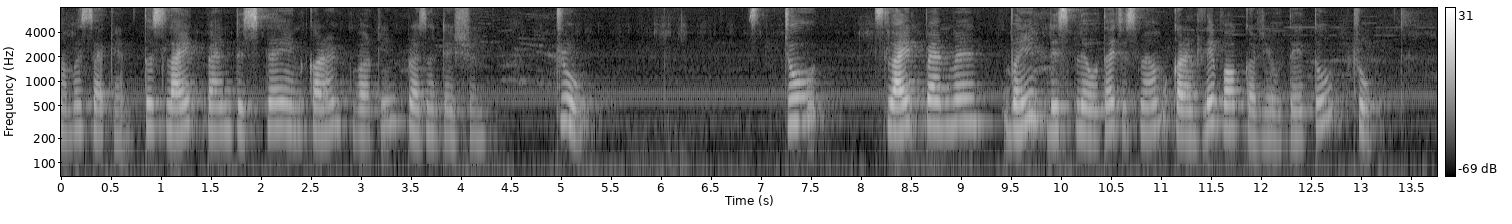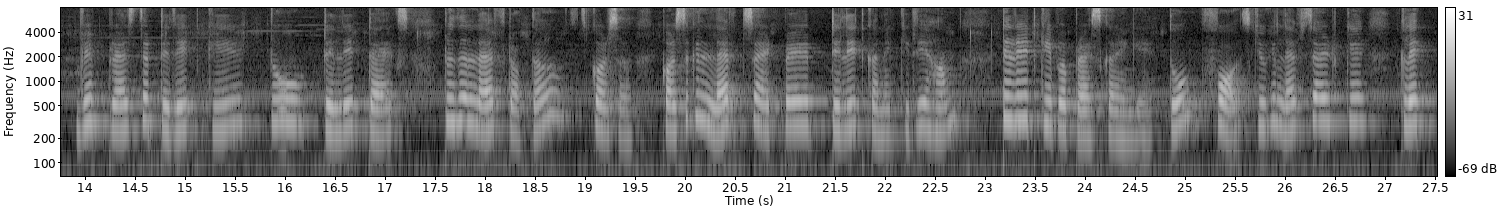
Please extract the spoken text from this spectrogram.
Number second the slide pane display in current working presentation true जो स्लाइड पेन में वही डिस्प्ले होता है जिसमें हम करंटली वर्क कर रहे होते हैं तो true we press the delete key to delete text to the left of the cursor cursor के लेफ़्ट साइड पे डिलीट करने के लिए हम डिलीट की पर प्रेस करेंगे तो फॉल्स क्योंकि लेफ़्ट साइड के क्लिक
